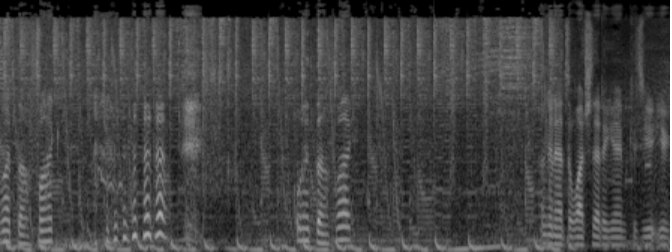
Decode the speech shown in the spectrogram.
What the fuck? what the fuck? I'm gonna have to watch that again because you, you're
